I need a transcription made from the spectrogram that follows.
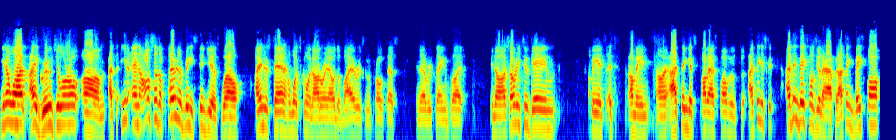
You know what? I agree with you, Laurel. Um, you know, and also the players are being stingy as well. I understand what's going on right now with the virus and the protests and everything, but you know, a 72 game. I mean, it's it's. I mean, uh, I think it's probably that's probably. I think it's. I think baseball's going to happen. I think baseball.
